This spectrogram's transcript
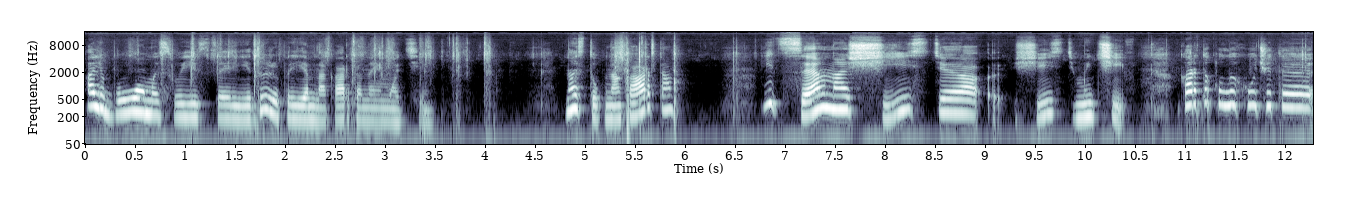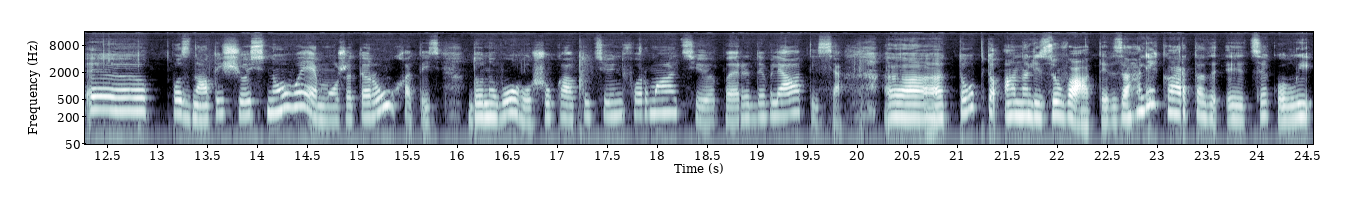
альбоми свої старі. Дуже приємна карта на емоції. Наступна карта. І це в нас 6, 6 мечів. Карта, коли хочете е, познати щось нове, можете рухатись до нового, шукати цю інформацію, передивлятися, е, тобто аналізувати. Взагалі, карта е, це коли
